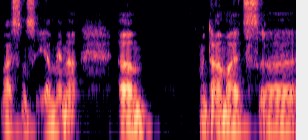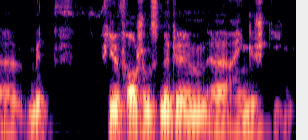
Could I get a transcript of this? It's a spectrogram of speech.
meistens eher Männer, ähm, damals äh, mit viel Forschungsmitteln äh, eingestiegen.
